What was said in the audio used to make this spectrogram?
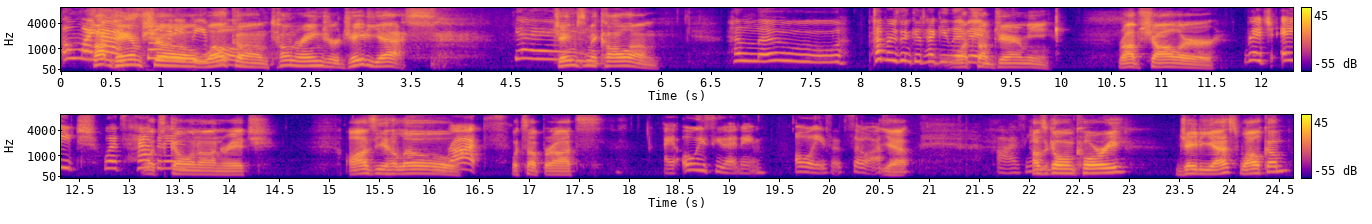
Oh my God. Hot damn so show. Welcome, Tone Ranger, JDS! James McCollum. Hello. Puppers in Kentucky living. What's up, Jeremy? Rob Schaller. Rich H. What's happening? What's going on, Rich? Ozzy, hello. Rots. What's up, Rots? I always see that name. Always. That's so awesome. Yeah. Ozzy. How's it going, Corey? JDS, welcome.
